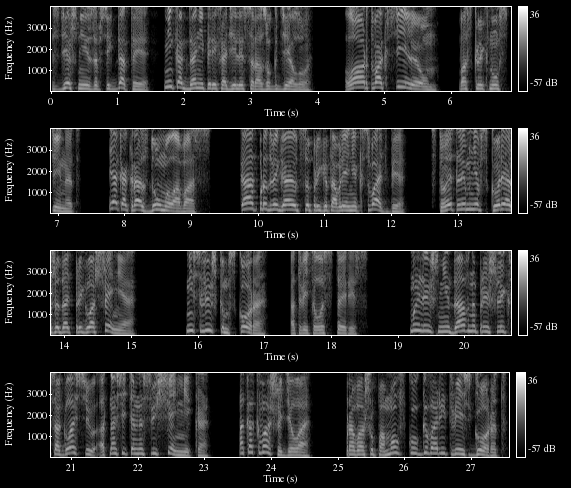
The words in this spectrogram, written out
Здешние завсегдатые никогда не переходили сразу к делу. «Лорд Ваксилиум!» – воскликнул Стинет. «Я как раз думал о вас. Как продвигаются приготовления к свадьбе? Стоит ли мне вскоре ожидать приглашения?» «Не слишком скоро», – ответил Эстерис. «Мы лишь недавно пришли к согласию относительно священника. А как ваши дела? Про вашу помолвку говорит весь город».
